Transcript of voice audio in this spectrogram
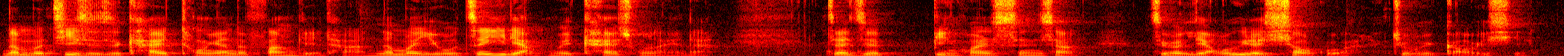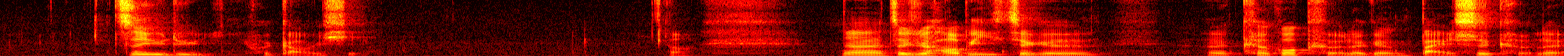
那么，即使是开同样的方给他，那么由这一两位开出来的。在这病患身上，这个疗愈的效果啊就会高一些，治愈率会高一些。啊，那这就好比这个呃可口可乐跟百事可乐，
